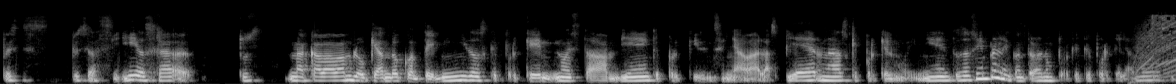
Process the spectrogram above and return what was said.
pues pues así, o sea, pues me acababan bloqueando contenidos, que porque no estaban bien, que porque enseñaba las piernas, que porque el movimiento, o sea, siempre le encontraban un porqué, que porque la música.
